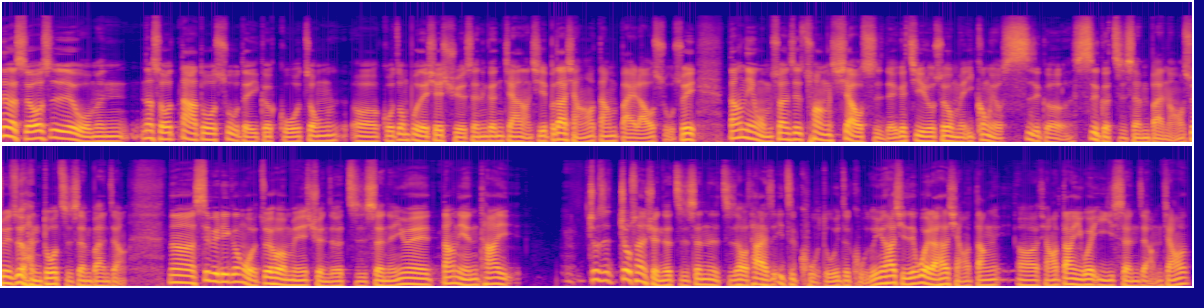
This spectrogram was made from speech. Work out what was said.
那个时候是我们那时候大多数的一个国中呃国中部的一些学生跟家长，其实不大想要当白老鼠，所以当年我们算是创校史的一个记录，所以我们一共有四个四个直升班哦，所以就很多直升。升班长，那 CBD 跟我最后没选择直升的，因为当年他。就是，就算选择直升了之后，他还是一直苦读，一直苦读，因为他其实未来他想要当呃，想要当一位医生，这样，想要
